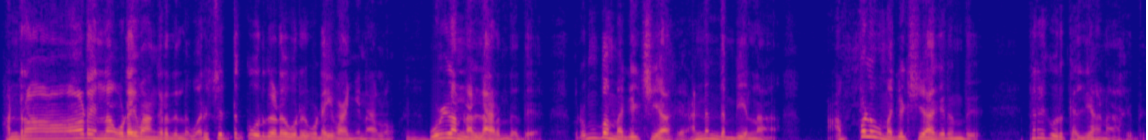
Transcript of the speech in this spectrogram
அன்றாடம் எல்லாம் உடை வாங்குறது இல்ல வருஷத்துக்கு ஒரு தடவை ஒரு உடை வாங்கினாலும் உள்ளம் நல்லா இருந்தது. ரொம்ப மகிழ்ச்சியாக அண்ணன் தம்பி எல்லாம் அவ்வளவு மகிழ்ச்சியாக இருந்து பிறகு ஒரு கல்யாணம் ஆகுது.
